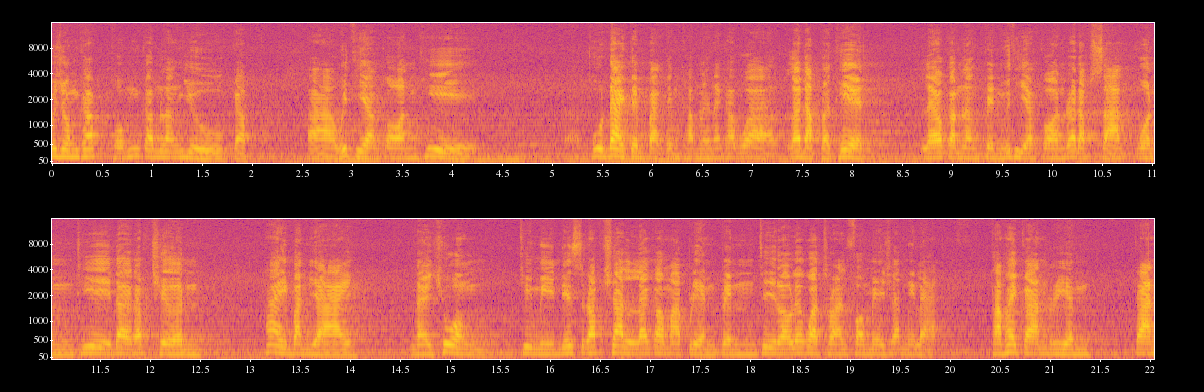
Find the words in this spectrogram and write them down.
านผู้ชมครับ ผมกำลังอยู่กับวิทยากรที่พูดได้เต็มปากเต็มคำเลยนะครับ ว่าระดับประเทศ แล้วกำลังเป็นวิทยากรระดับสากลที่ได้รับเชิญให้บรรยายในช่วงที่มี disruption แล้วก็มาเปลี่ยนเป็นที่เราเรียกว่า transformation นี่แหละทำให้การเรียนการ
